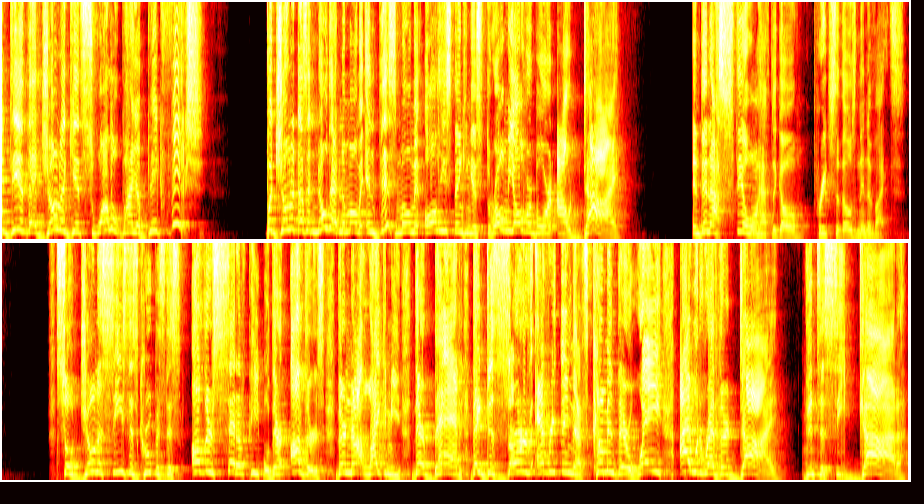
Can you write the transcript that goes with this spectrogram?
idea that Jonah gets swallowed by a big fish. But Jonah doesn't know that in the moment. In this moment, all he's thinking is throw me overboard, I'll die, and then I still won't have to go preach to those Ninevites. So Jonah sees this group as this other set of people. They're others. They're not like me. They're bad. They deserve everything that's coming their way. I would rather die than to see God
